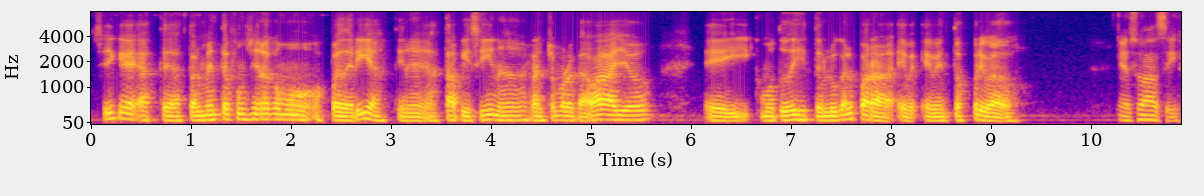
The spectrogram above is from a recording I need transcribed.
Sí, que hasta actualmente funciona como hospedería. Tiene hasta piscina, rancho por el caballo eh, y como tú dijiste, un lugar para eventos privados. Eso es así.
